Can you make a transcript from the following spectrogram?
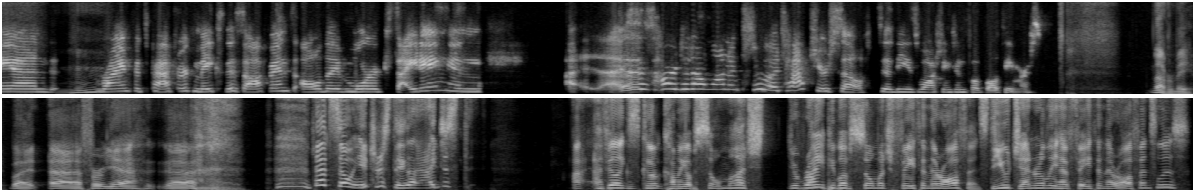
and mm-hmm. Ryan Fitzpatrick makes this offense all the more exciting. And it's hard to not want to attach yourself to these Washington football teamers. Not for me, but uh, for yeah, uh, that's so interesting. I just I, I feel like it's coming up so much. You're right. People have so much faith in their offense. Do you generally have faith in their offense, Liz?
